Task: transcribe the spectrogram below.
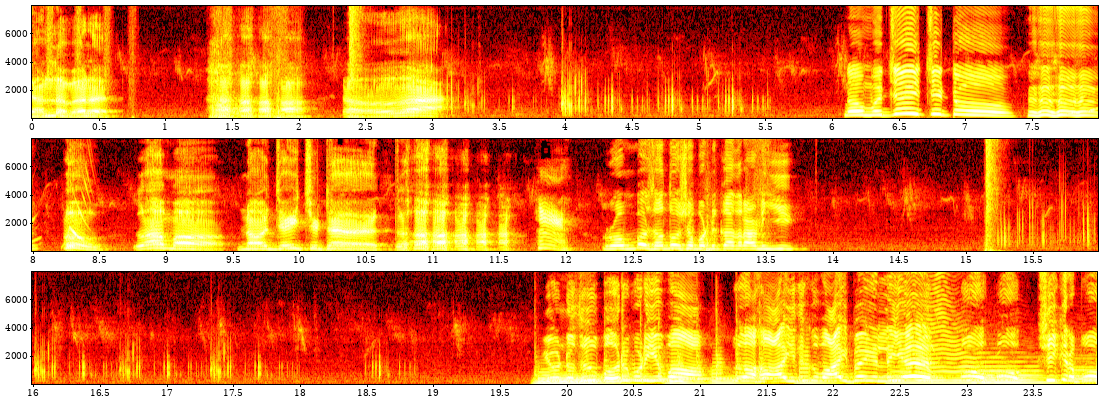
நல்ல வேலை நாம ஜெயிச்சிட்டோம். ஓ, ஆமா நான் ஜெயிச்சிட்டேன். ரொம்ப சந்தோஷப்பட்டுக்காதடா நீ. என்னது மறுபடியுமா? இதுக்கு வாய்ப்பே இல்லையே. போ போ சீக்கிரம் போ.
